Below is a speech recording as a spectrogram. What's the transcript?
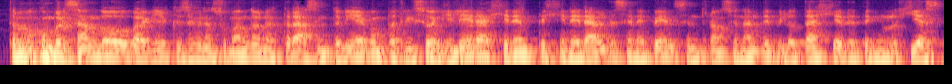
Estamos conversando, para aquellos que se vienen sumando a nuestra sintonía, con Patricio Aguilera, gerente general de CNP, el Centro Nacional de Pilotaje de Tecnologías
